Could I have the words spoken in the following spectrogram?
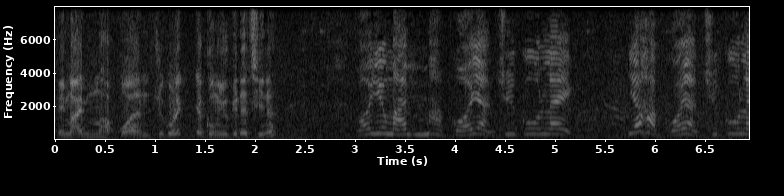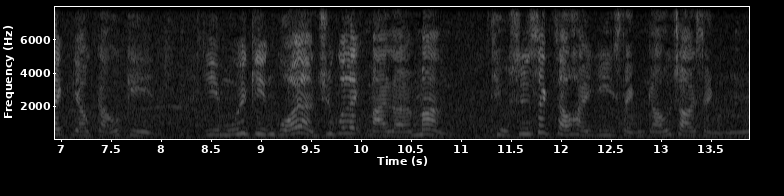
你買五盒果仁朱古力，一共要幾多錢呢？我要買五盒果仁朱古力，一盒果仁朱古力有九件，而每件果仁朱古力賣兩蚊，條算式就係二乘九再乘五。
